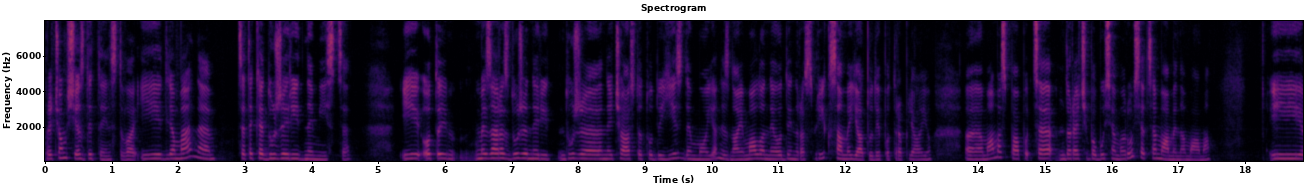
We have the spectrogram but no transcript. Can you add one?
Причому ще з дитинства. І для мене це таке дуже рідне місце. І от ми зараз дуже не, дуже не часто туди їздимо. Я не знаю, мало не один раз в рік саме я туди потрапляю. Е, Мама з папою, це, до речі, бабуся Маруся, це мамина мама. І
